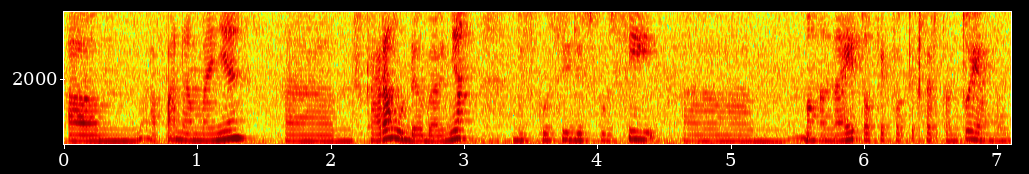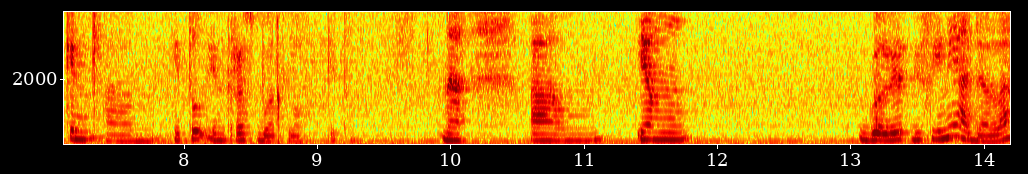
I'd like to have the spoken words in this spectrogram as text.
um, apa namanya um, sekarang udah banyak diskusi-diskusi um, mengenai topik-topik tertentu yang mungkin um, itu interest buat lo gitu. Nah um, yang gue lihat di sini adalah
